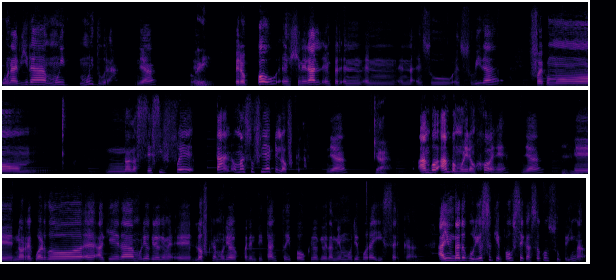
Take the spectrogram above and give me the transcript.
una vida muy, muy dura, ¿ya? Ok. Pero Poe, en general, en, en, en, su, en su vida, fue como no lo sé si fue tan o más sufrida que Lovecraft, ¿ya? Ya. Ambos, ambos murieron jóvenes, ¿ya? Eh, no recuerdo eh, a qué edad murió, creo que eh, Lovecraft murió a los cuarenta y tantos y Poe creo que también murió por ahí cerca. Hay un dato curioso que Poe se casó con su prima,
